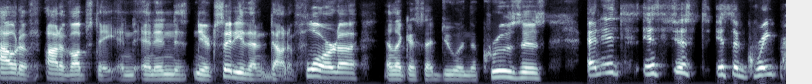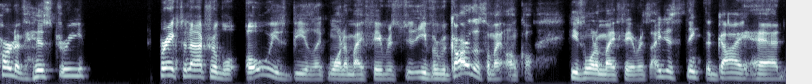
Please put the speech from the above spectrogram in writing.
out of out of upstate and and in New York City, then down in Florida, and like I said, doing the cruises, and it's it's just it's a great part of history. Frank Sinatra will always be like one of my favorites, even regardless of my uncle. He's one of my favorites. I just think the guy had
